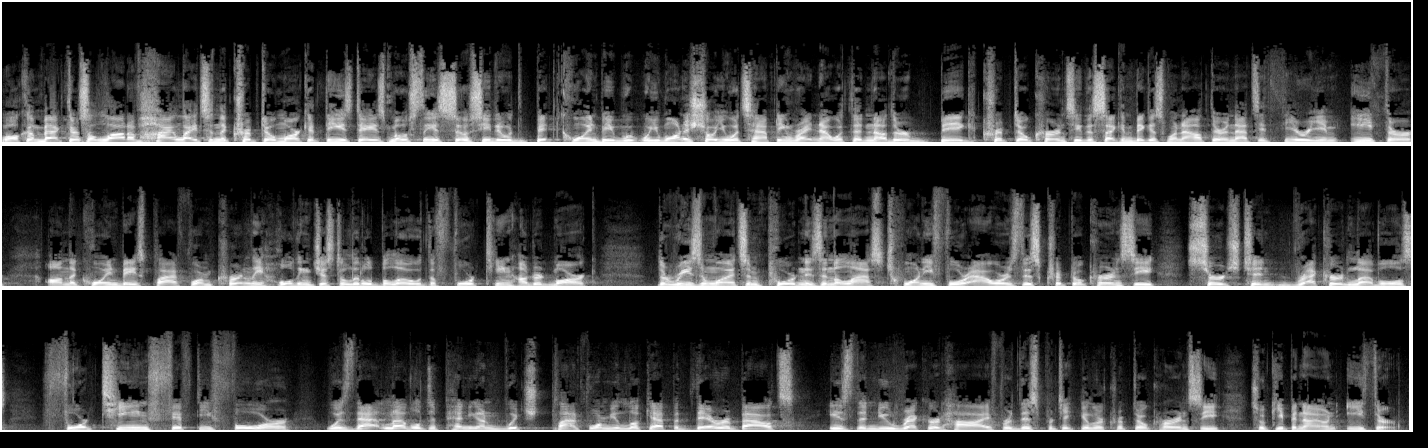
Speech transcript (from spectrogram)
Welcome back. There's a lot of highlights in the crypto market these days, mostly associated with Bitcoin. But We want to show you what's happening right now with another big cryptocurrency, the second biggest one out there, and that's Ethereum. Ether on the Coinbase platform, currently holding just a little below the 1400 mark. The reason why it's important is in the last 24 hours, this cryptocurrency surged to record levels. 1454 was that level, depending on which platform you look at, but thereabouts is the new record high for this particular cryptocurrency. So keep an eye on Ether.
